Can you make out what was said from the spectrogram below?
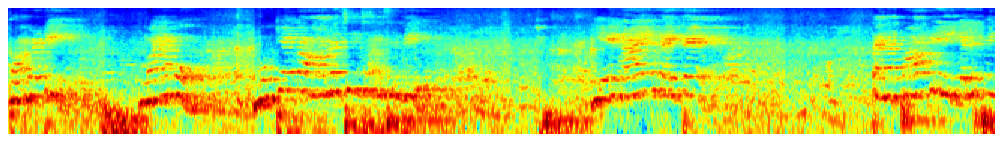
కాబట్టి మనము ముఖ్యంగా ఆలోచించాల్సింది ఏ నాయకుడైతే తన పార్టీని గెలిపి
